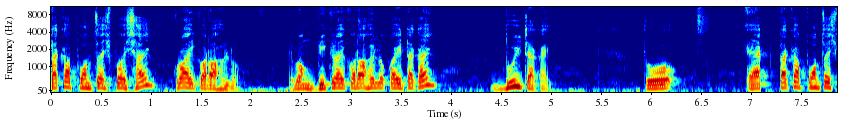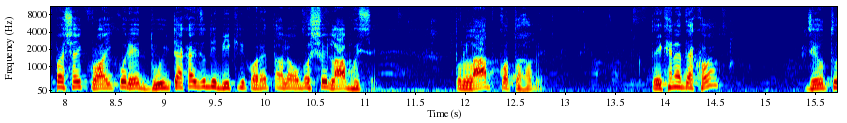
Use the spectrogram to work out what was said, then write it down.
টাকা পঞ্চাশ পয়সায় ক্রয় করা হলো এবং বিক্রয় করা হলো কয় টাকায়? দুই টাকায়। তো এক টাকা পঞ্চাশ পয়সায় ক্রয় করে দুই টাকায় যদি বিক্রি করে, তাহলে অবশ্যই লাভ হয়েছে তো লাভ কত হবে? তো এখানে দেখো, যেহেতু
